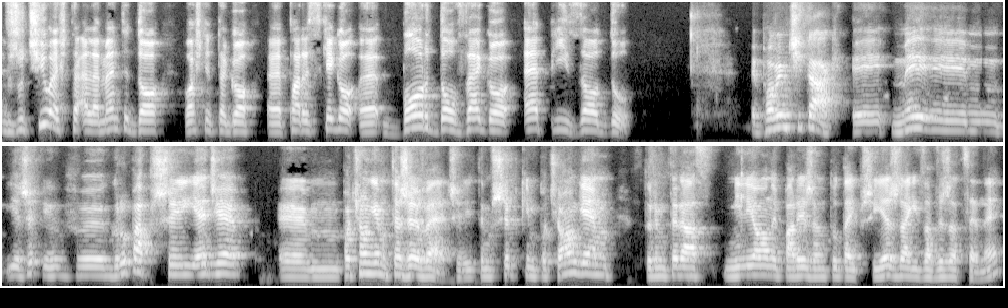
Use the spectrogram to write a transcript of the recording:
wrzuciłeś te elementy do właśnie tego e, paryskiego bordowego epizodu? Powiem Ci tak, y, my, jeżeli grupa przyjedzie pociągiem TGV, czyli tym szybkim pociągiem, którym teraz miliony Paryżan tutaj przyjeżdża i zawyża ceny.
